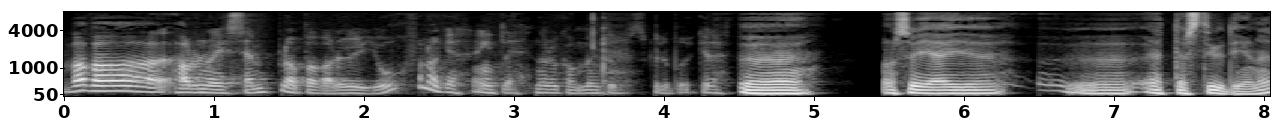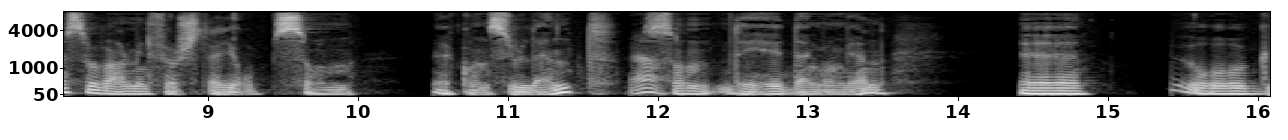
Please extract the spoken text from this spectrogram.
var, Har du noen eksempler på hva du gjorde for noe, egentlig, når du kom ut og skulle bruke det? Uh, altså, jeg uh, Etter studiene så var det min første jobb som eh, konsulent, Ja. som det het den gangen. Uh, og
